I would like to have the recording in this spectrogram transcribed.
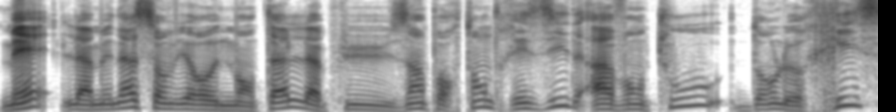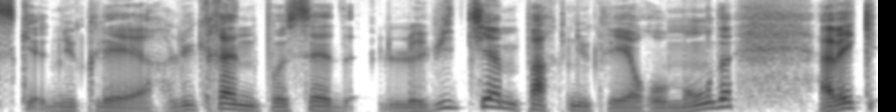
Mais la menace environnementale la plus importante réside avant tout dans le risque nucléaire. L'Ukraine possède le huitième parc nucléaire au monde, avec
